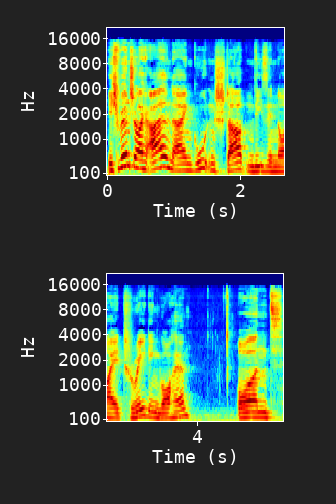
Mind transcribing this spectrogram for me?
Ich wünsche euch allen einen guten Start in diese neue Trading-Woche und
